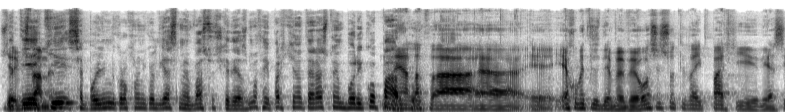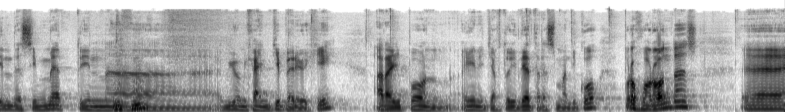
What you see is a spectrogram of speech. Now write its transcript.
Γιατί υφιστάμενο. εκεί σε πολύ μικρό χρονικό διάστημα με βάση το σχεδιασμό θα υπάρχει και ένα τεράστιο εμπορικό πάρκο. Ναι, αλλά θα ε, ε, έχουμε τις διαβεβαιώσεις ότι θα υπάρχει διασύνδεση με την ε, βιομηχανική περιοχή. Άρα λοιπόν είναι και αυτό ιδιαίτερα σημαντικό. Προχωρώντας, ε,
